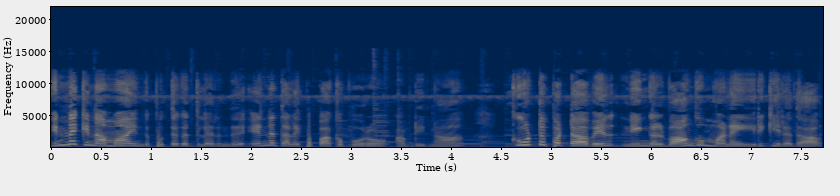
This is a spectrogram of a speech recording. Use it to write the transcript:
இன்னைக்கு நாம இந்த புத்தகத்துல இருந்து என்ன தலைப்பு பார்க்க போறோம் அப்படின்னா கூட்டுப்பட்டாவில் நீங்கள் வாங்கும் மனை இருக்கிறதா?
